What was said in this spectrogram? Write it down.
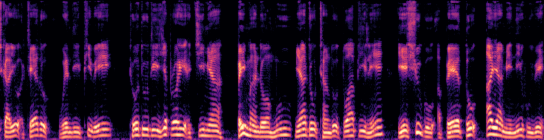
ရှကာယုအထဲသို့ဝင်သည်ဖြစ်၍ထိုသူသည်ယေဘုဟိအကြီးများ ဗိမာန်တော်မူများတို့ထံသို့ သွားပြီးလျှင် ယေရှုကို အဘယ်သို့ အပ်ရမည်နည်းဟု၍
